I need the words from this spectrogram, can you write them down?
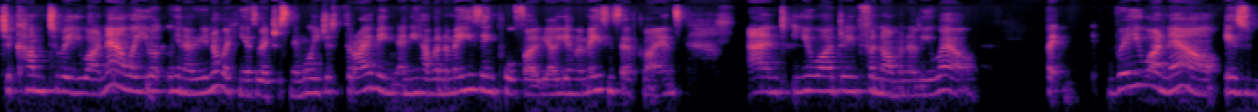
to come to where you are now where you you know you're not working as a waitress anymore you're just thriving and you have an amazing portfolio you have an amazing set of clients and you are doing phenomenally well. But where you are now is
